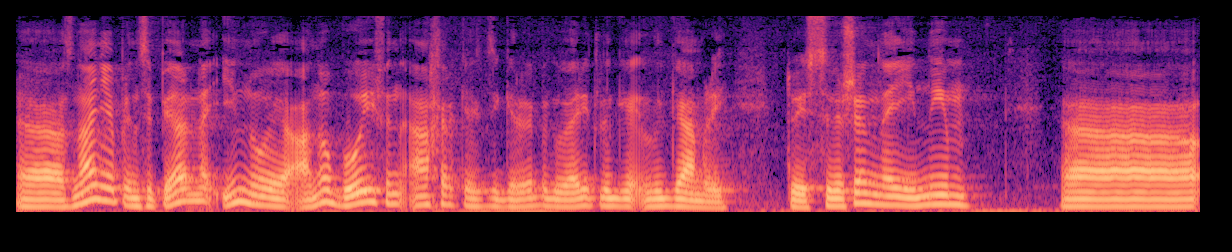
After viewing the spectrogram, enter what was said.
Э, знание принципиально иное. Оно бойфен ахар, как Зигеребе говорит, лигамрей. То есть совершенно иным э,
